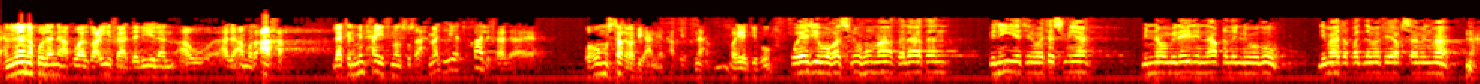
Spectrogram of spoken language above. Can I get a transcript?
نحن لا نقول أنها أقوال ضعيفة دليلا أو هذا أمر آخر. لكن من حيث منصوص أحمد هي تخالف هذا. وهو مستغرب يعني الحقيقة. نعم. ويجب ويجب غسلهما ثلاثا بنية وتسمية من نوم ليل ناقض لوضوء. لما تقدم في أقسام الماء. نعم.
